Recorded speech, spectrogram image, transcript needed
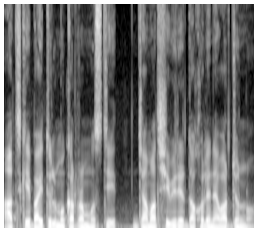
আজকে বাইতুল মোকাররম মসজিদ জামাত শিবিরের দখলে নেওয়ার জন্য।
